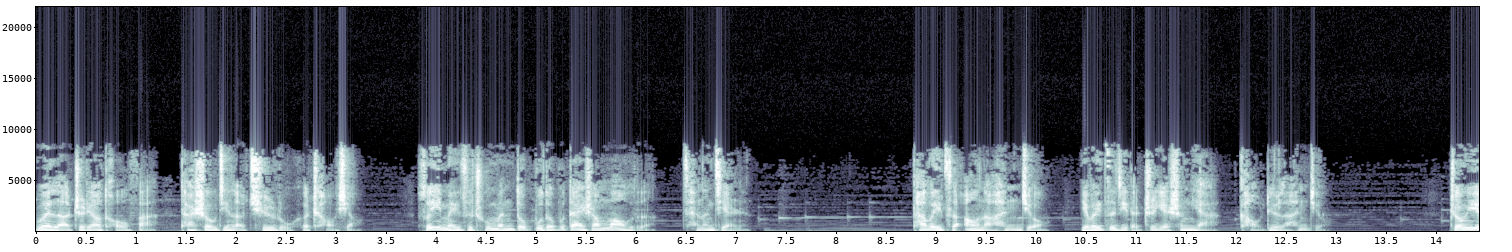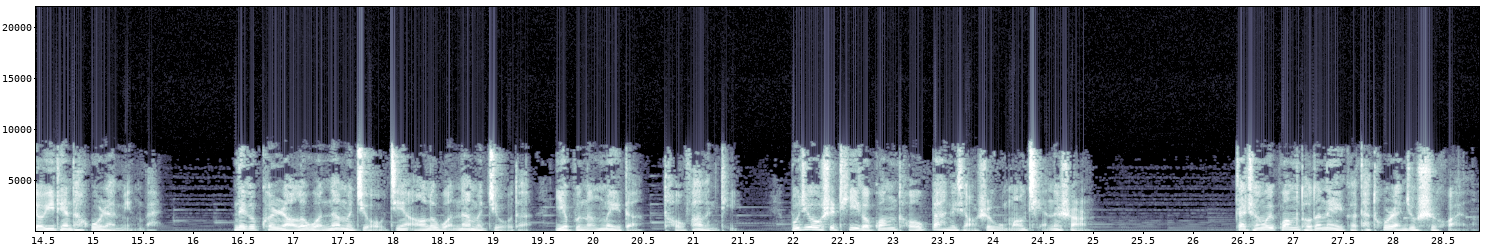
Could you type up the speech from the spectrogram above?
为了治疗头发，他受尽了屈辱和嘲笑，所以每次出门都不得不戴上帽子才能见人。他为此懊恼很久，也为自己的职业生涯考虑了很久。终于有一天，他忽然明白。那个困扰了我那么久、煎熬了我那么久的夜不能寐的头发问题，不就是剃个光头半个小时五毛钱的事儿？在成为光头的那一刻，他突然就释怀了。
